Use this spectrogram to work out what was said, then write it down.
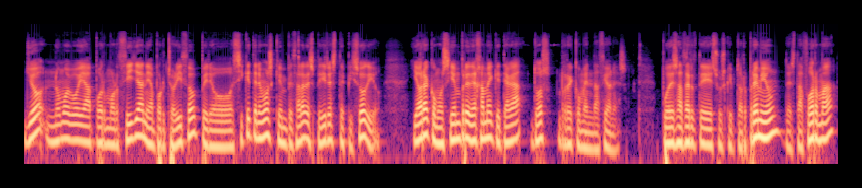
Yo no me voy a por morcilla ni a por chorizo, pero sí que tenemos que empezar a despedir este episodio. Y ahora, como siempre, déjame que te haga dos recomendaciones. Puedes hacerte suscriptor premium, de esta forma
